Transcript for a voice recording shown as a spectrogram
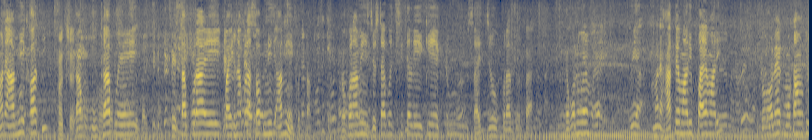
মানে আমি খাওয়াতি আচ্ছা। তা উঠা এই পেশাব করা এই পায়খানা করা সব নিজ আমি করতাম। তখন আমি চেষ্টা করছি তাহলে একে একটু সাহায্য করার দরকার। তখন মানে হাতে মারি পায়ে মারি তো অনেক মোটামুটি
